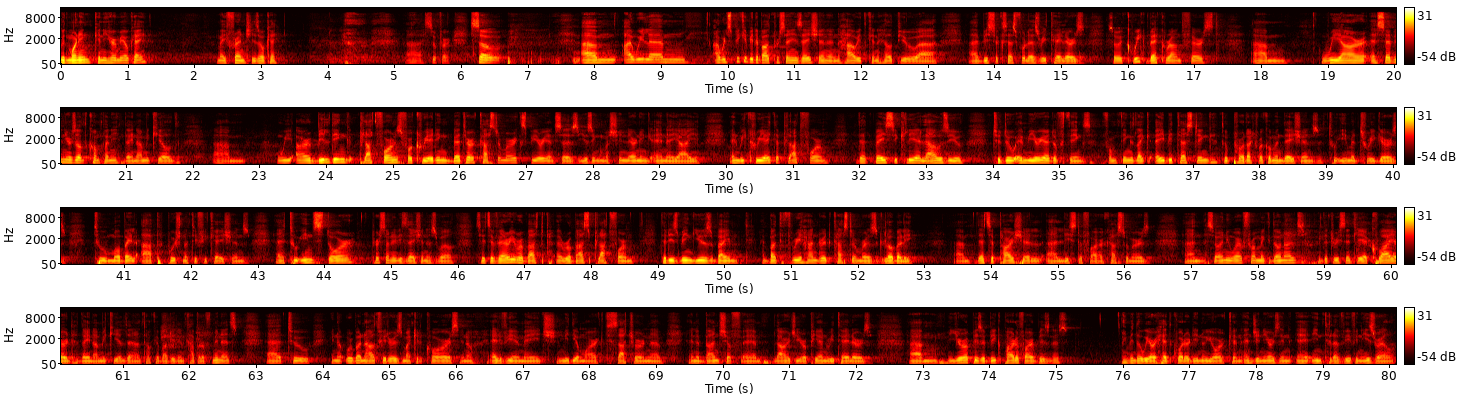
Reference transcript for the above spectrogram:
Good morning. Can you hear me okay? My French is okay? uh, super. So um, I, will, um, I will speak a bit about personalization and how it can help you uh, uh, be successful as retailers. So a quick background first. Um, we are a seven years old company, Dynamic Yield. Um, we are building platforms for creating better customer experiences using machine learning and AI. And we create a platform that basically allows you to do a myriad of things, from things like A-B testing to product recommendations to email triggers to mobile app push notifications uh, to in-store personalization as well. So it's a very robust, uh, robust platform that is being used by about 300 customers globally. Um, that's a partial uh, list of our customers. And so anywhere from McDonald's that recently acquired Dynamic Yield, and I'll talk about it in a couple of minutes, uh, to you know Urban Outfitters, Michael Kors, you know LVMH, MediaMarkt, Saturn, uh, and a bunch of um, large European retailers. Um, Europe is a big part of our business even though we are headquartered in New York and engineers in, uh, in Tel Aviv in Israel,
